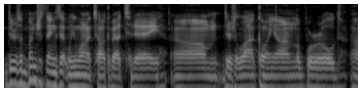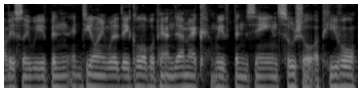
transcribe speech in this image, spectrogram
there's a bunch of things that we want to talk about today. Um, there's a lot going on in the world. Obviously, we've been dealing with a global pandemic. We've been seeing social upheaval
